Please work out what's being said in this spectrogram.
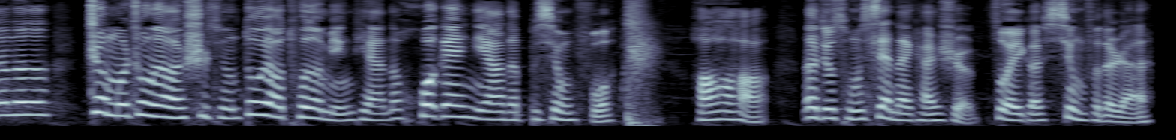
那那那，这么重要的事情都要拖到明天，那活该你丫的不幸福。好好好，那就从现在开始做一个幸福的人。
